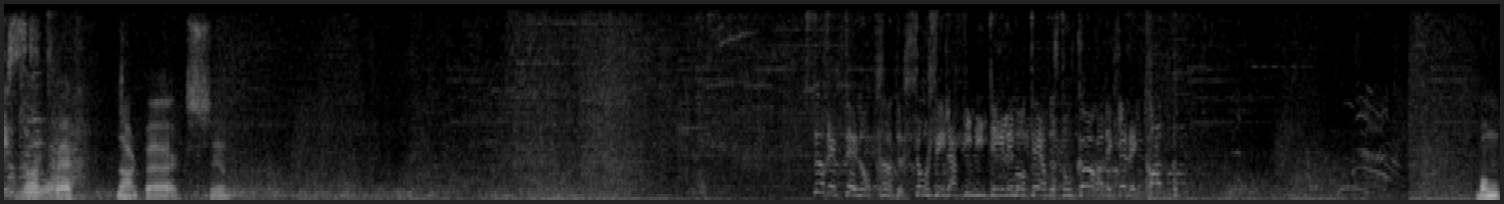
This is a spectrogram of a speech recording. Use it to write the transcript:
Ice. Knock back. Knockbacks. Yep. Serait-elle en train de changer l'affinité élémentaire de son corps avec l'électrope Bonk.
